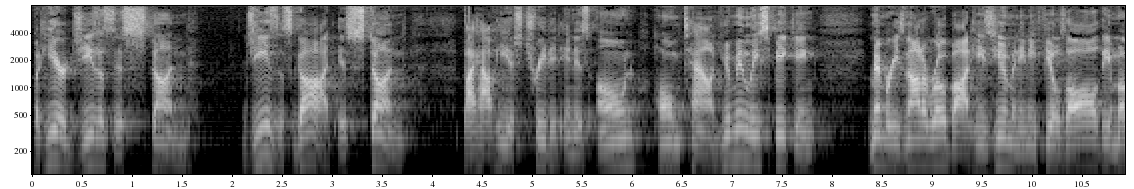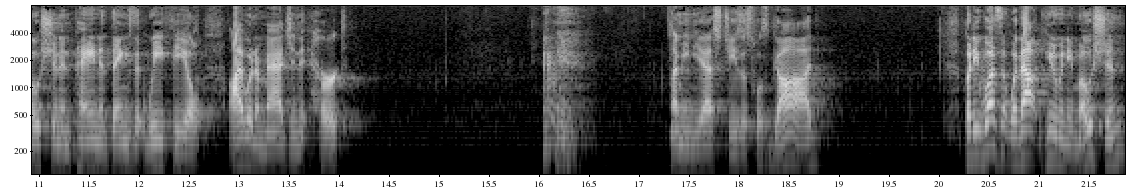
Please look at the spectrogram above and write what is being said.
But here, Jesus is stunned. Jesus, God, is stunned by how he is treated in his own hometown. Humanly speaking, remember, he's not a robot, he's human, and he feels all the emotion and pain and things that we feel. I would imagine it hurt. I mean, yes, Jesus was God, but he wasn't without human emotion.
